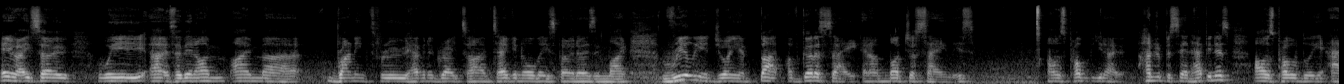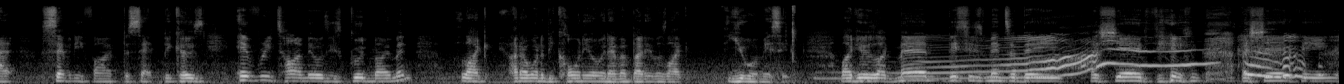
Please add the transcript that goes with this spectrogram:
Anyway, so we, uh, so then I'm, I'm uh, running through, having a great time, taking all these photos, and like really enjoying it. But I've got to say, and I'm not just saying this. I was probably, you know, 100% happiness. I was probably at 75% because every time there was this good moment, like, I don't want to be corny or whatever, but it was like, you were missing. Like, it was like, man, this is meant to be a shared thing, a shared thing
